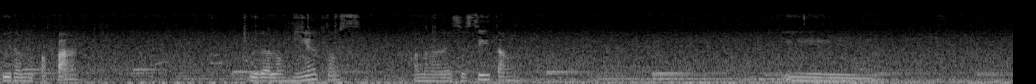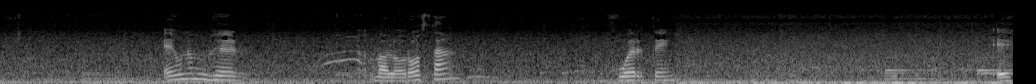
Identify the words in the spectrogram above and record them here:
cuida a mi papá, cuida a los nietos cuando la necesitan. Es una mujer valorosa, fuerte, es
